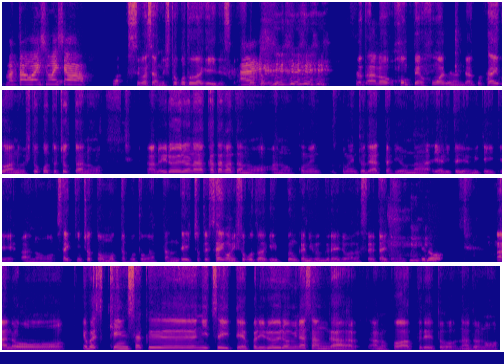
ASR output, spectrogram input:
またお会いしましょう。あすみません、あの一言だけいいですか？ちょっとあの本編ここまでなんで、あと最後、あの一言ちょっとあのあのいろいろな方々のあのコメンコメントであったり、いろんなやり取りを見ていてあの、最近ちょっと思ったことがあったんで、ちょっと最後に一言だけ1分か2分ぐらいで終わらせたいと思うんですけど、あのやっぱり検索について、やっぱりいろいろ皆さんがあのコアアップデートなどの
